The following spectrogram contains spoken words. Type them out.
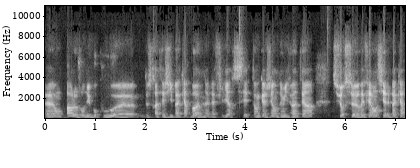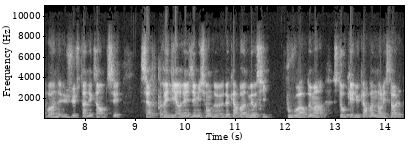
on parle aujourd'hui beaucoup de stratégie bas carbone. La filière s'est engagée en 2021 sur ce référentiel bas carbone. Juste un exemple, c'est certes réduire les émissions de carbone, mais aussi pouvoir demain stocker du carbone dans les sols.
